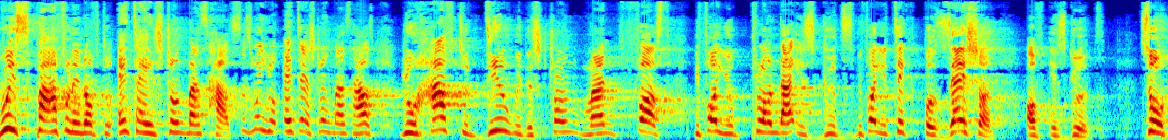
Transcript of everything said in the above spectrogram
Who is powerful enough to enter a strong man's house? That's when you enter a strong man's house, you have to deal with the strong man first before you plunder his goods, before you take possession of his goods. So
